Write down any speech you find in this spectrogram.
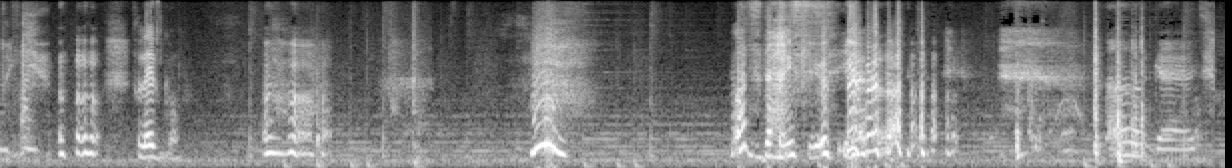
I'm fine. so let's go. What's that? Thank you. Yeah. oh, God.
